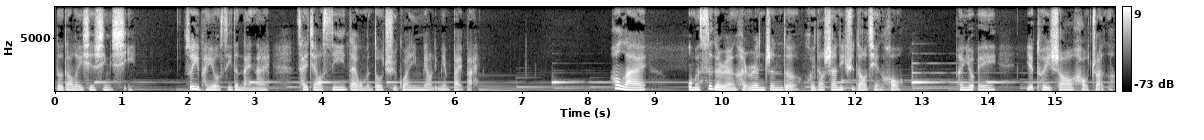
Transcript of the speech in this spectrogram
得到了一些信息。所以朋友 C 的奶奶才叫 C 带我们都去观音庙里面拜拜。后来我们四个人很认真的回到山里去道歉后，朋友 A 也退烧好转了。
